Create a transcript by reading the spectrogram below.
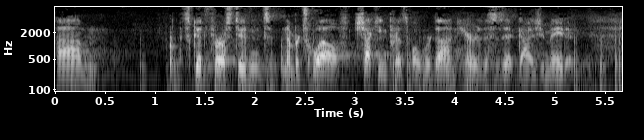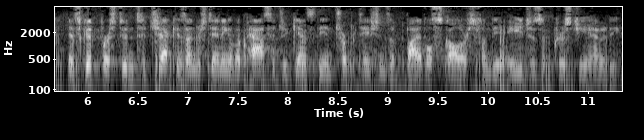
Um, it's good for a student, number 12, checking principle. We're done. Here, this is it, guys. You made it. It's good for a student to check his understanding of a passage against the interpretations of Bible scholars from the ages of Christianity.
